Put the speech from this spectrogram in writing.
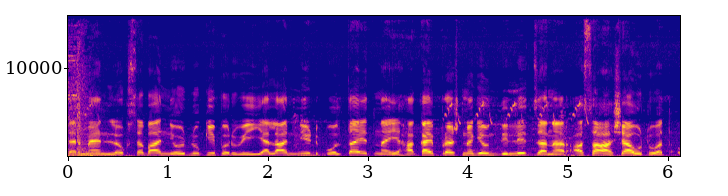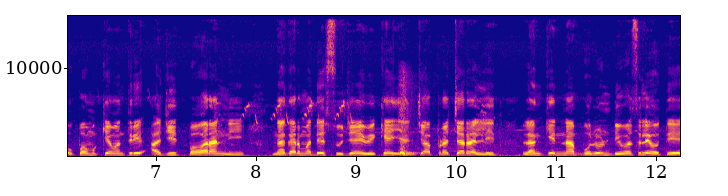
दरम्यान लोकसभा निवडणुकीपूर्वी याला नीट बोलता येत नाही हा काय प्रश्न घेऊन दिल्लीत जाणार असा आशा उठवत उपमुख्यमंत्री अजित पवारांनी नगरमध्ये सुजय विखे यांच्या प्रचार रॅलीत लंकेंना बोलून डिवचले होते.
